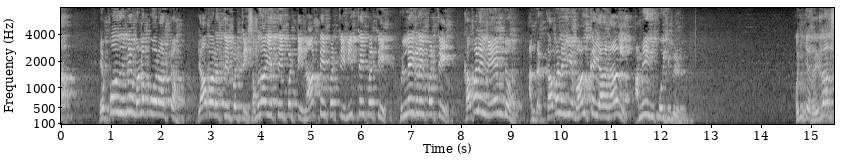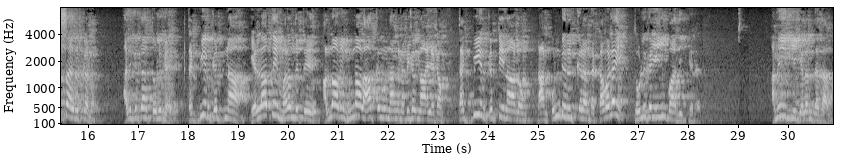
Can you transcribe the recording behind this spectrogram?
எப்போதுமே மனப்போராட்டம். வியாபாரத்தை பற்றி சமுதாயத்தை பற்றி நாட்டை பற்றி வீட்டை பற்றி பிள்ளைகளை பற்றி கவலை வேண்டும். அந்த கவலையே வாழ்க்கையானால் அமைதி போகிவிடும். கொஞ்சம் ரிலாக்ஸாக இருக்கணும். அதுக்கு தான் தொழுகை. தக்பீர் கட்டினா எல்லாத்தையும் மறந்துட்டு அல்லாவை முன்னால் ஆக்கணும் நாங்கள் நபிகள் நாயகம். தக்பீர் கட்டினாலும் நான் கொண்டிருக்கிற அந்த கவலை தொழுகையையும் பாதிக்கிறது. அமைதியை இழந்ததால்.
